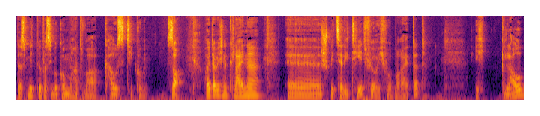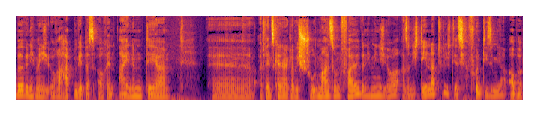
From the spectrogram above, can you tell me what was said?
Das Mittel, was sie bekommen hat, war Causticum. So, heute habe ich eine kleine äh, Spezialität für euch vorbereitet. Ich glaube, wenn ich mich nicht irre, hatten wir das auch in einem der äh, Adventskalender, glaube ich, schon mal so ein Fall, wenn ich mich nicht irre. Also nicht den natürlich, der ist ja von diesem Jahr, aber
